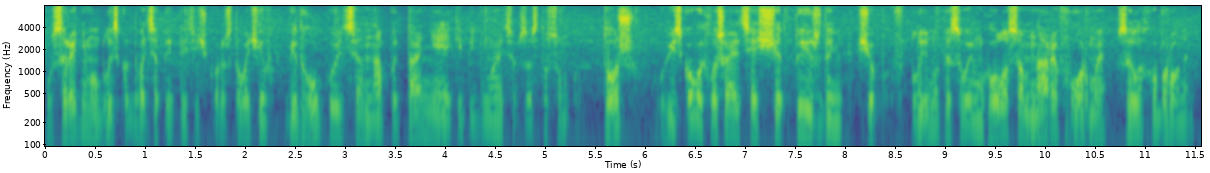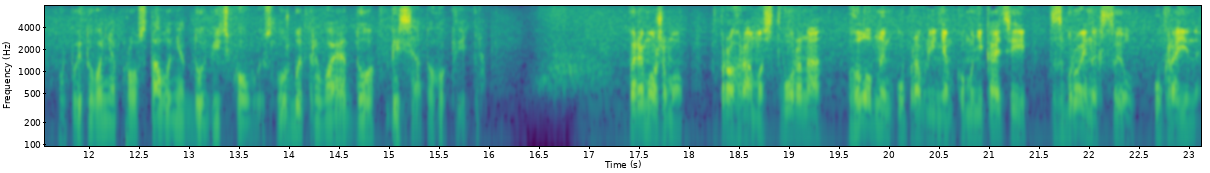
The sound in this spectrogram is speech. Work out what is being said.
У середньому близько 20 тисяч користувачів відгукуються на питання, які піднімаються в застосунку. Тож у військових лишається ще тиждень, щоб вплинути своїм голосом на реформи в силах оборони. Опитування про ставлення до військової служби триває до 10 квітня. Переможемо. Програма створена головним управлінням комунікацій Збройних сил України.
